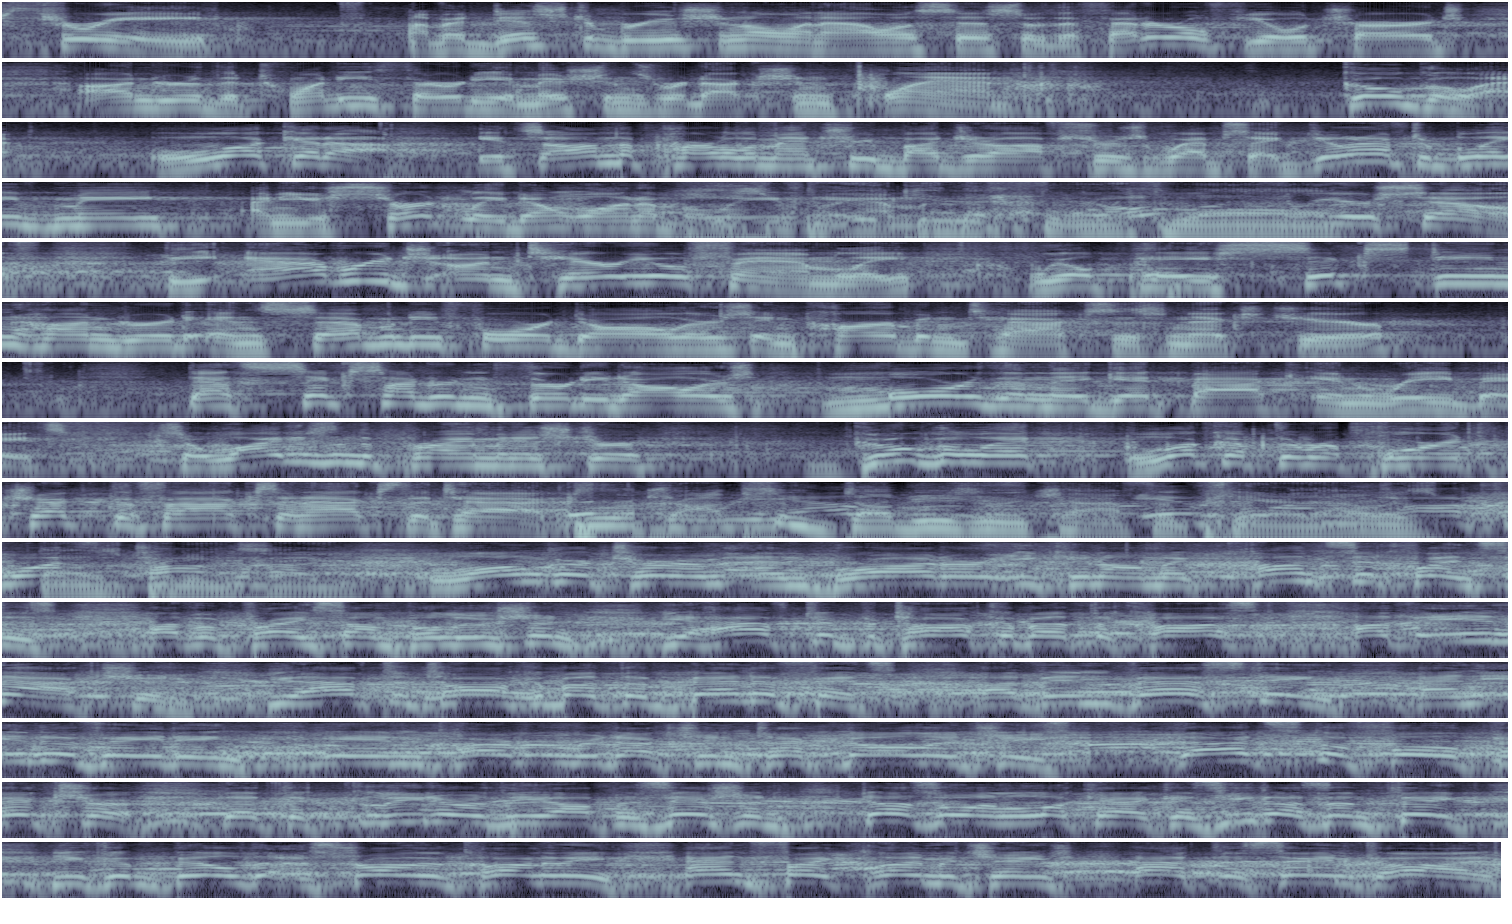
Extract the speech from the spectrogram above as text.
page three of a distributional analysis of the federal fuel charge under the 2030 emissions reduction plan. Google it. Look it up. It's on the Parliamentary Budget Officer's website. You don't have to believe me, and you certainly don't want to believe him. Go for yourself. The average Ontario family will pay $1,674 in carbon taxes next year. That's $630 more than they get back in rebates. So why doesn't the Prime Minister Google it, look up the report, check the facts, and axe the tax. Drop some W's in the chat for Pierre. That was, that was pretty insane. Longer term and broader economic consequences of a price on pollution. You have to talk about the cost of inaction. You have to talk about the benefits of investing and innovating in carbon reduction technologies. That's the full picture that the leader of the opposition doesn't want to look at because he doesn't think you can build a strong economy and fight climate change at the same time.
